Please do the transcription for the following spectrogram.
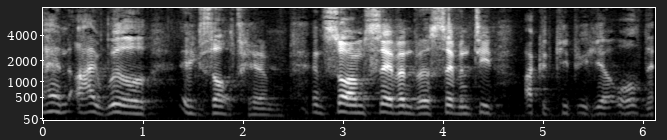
and I will exalt him. In Psalm 7, verse 17, I could keep you here all day.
